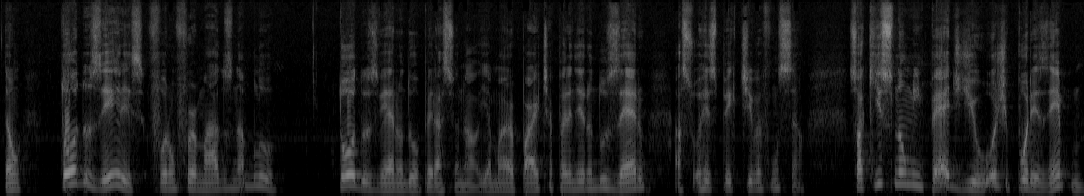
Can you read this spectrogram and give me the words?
Então, todos eles foram formados na Blue. Todos vieram do operacional e a maior parte aprenderam do zero a sua respectiva função. Só que isso não me impede de hoje, por exemplo,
